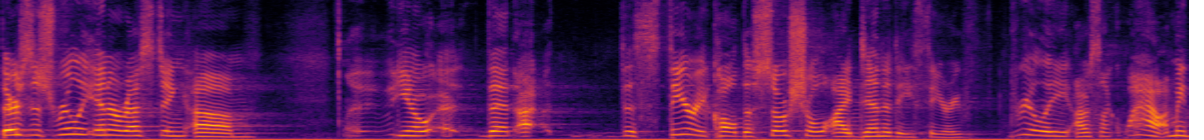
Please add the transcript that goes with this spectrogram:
There's this really interesting, um, you know, uh, that I, this theory called the social identity theory really, I was like, wow. I mean,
